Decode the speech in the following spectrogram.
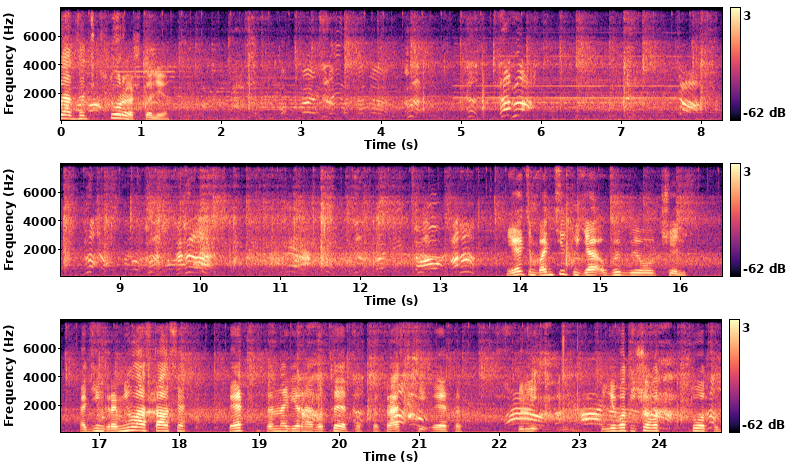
Куда-то за текстуры, что ли? И этим бандиту я выбил челюсть. Один громила остался. Это, наверное, вот этот, как раз таки этот. Или, или вот еще вот тот вот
